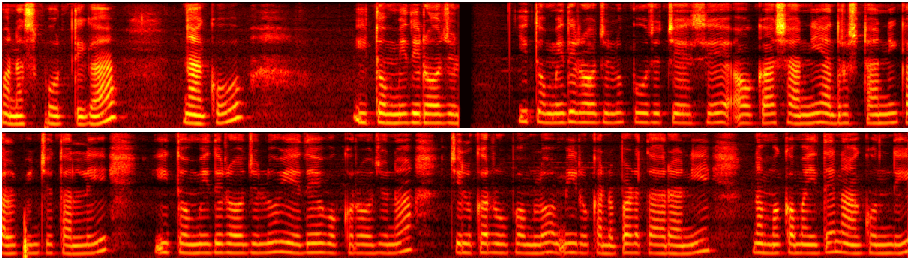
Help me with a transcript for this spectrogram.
మనస్ఫూర్తిగా. నాకు ఈ తొమ్మిది రోజులు ఈ తొమ్మిది రోజులు పూజ చేసే అవకాశాన్ని అదృష్టాన్ని కల్పించు తల్లి. ఈ తొమ్మిది రోజులు ఏదో ఒక రోజున చిలుక రూపంలో మీరు కనపడతారని నమ్మకం అయితే నాకుంది.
